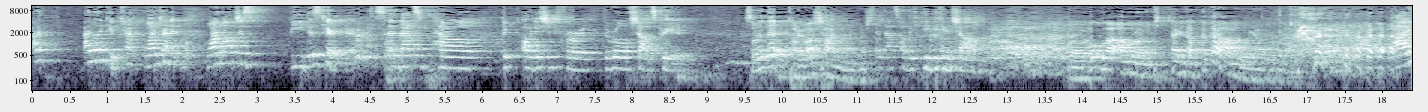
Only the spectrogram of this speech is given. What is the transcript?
I, I like him. Can't, why can't it? Why not just be this character? And that's how the auditions for the role of Sha was created. それで彼はシャアになりました、And that's how he became Sha. えー僕はアムロにぴったりだったからアムロをやる I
